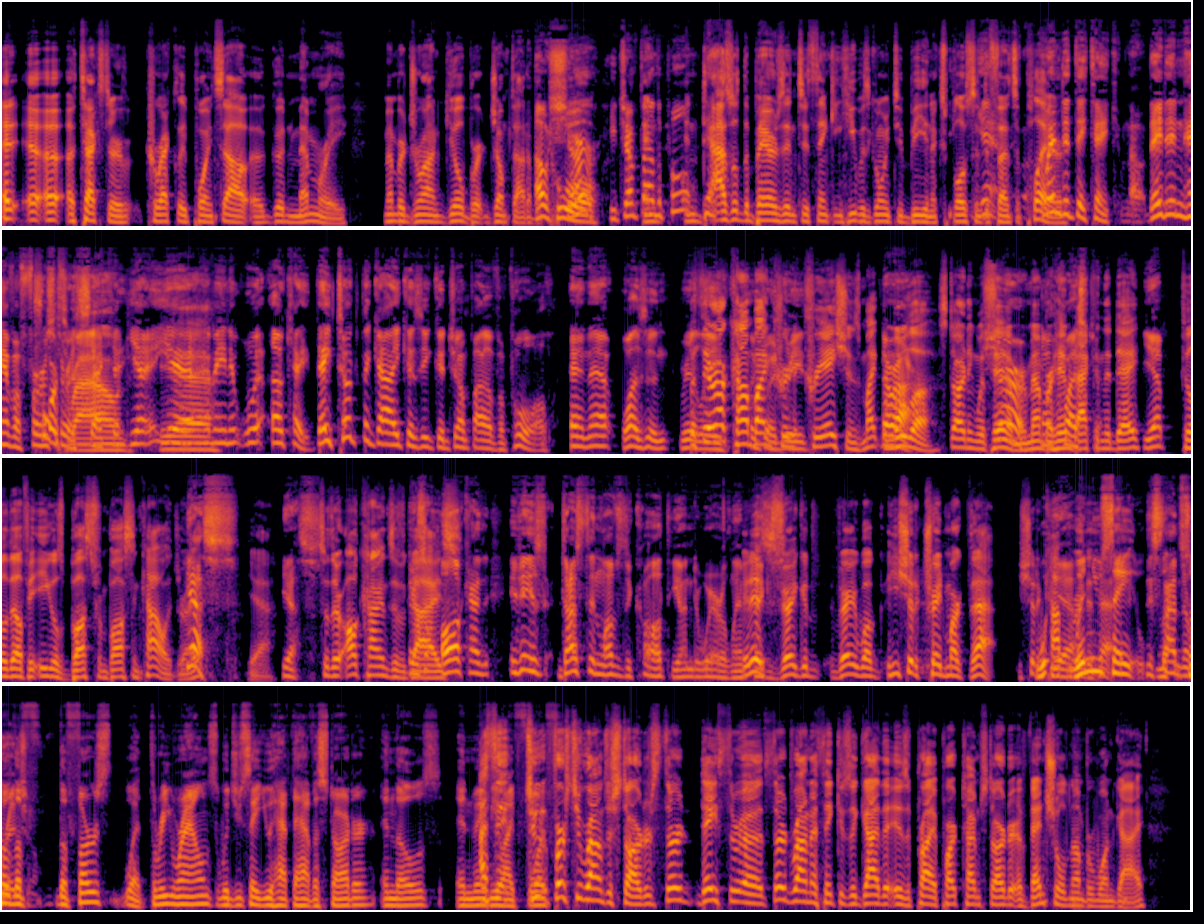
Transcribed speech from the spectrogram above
And uh, a, texter correctly points out a good memory. Remember, Jarron Gilbert jumped out of a pool. Oh, pool. sure. He jumped out and, of the pool. and dazzled the Bears into thinking he was going to be an explosive Yeah. defensive player. When did they take him? though? they didn't have a first Fourth or a round. second. Yeah, yeah. Yeah. I mean, it, okay, they took the guy because he could jump out of a pool, and that wasn't really. but there are a combine cre- creations. Mike There are. Mamula, starting with him. Remember no him back in the day? Yep. Philadelphia Eagles bust from Boston College, right? Yes. Yeah. Yes. So there are all kinds of There's guys. all kinds. It is. Dustin loves to call it the underwear Olympics. it is very good. Very well. He should have trademarked that. He should have W- copyrighted Wouldn't you that. say It's not so? The original. the first what three rounds? Would you say you have to have a starter in those, and I maybe think like two, four? first two rounds are starters. Third day, th- uh, third round, I think is a guy that is a probably a part-time starter, eventual number one guy,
